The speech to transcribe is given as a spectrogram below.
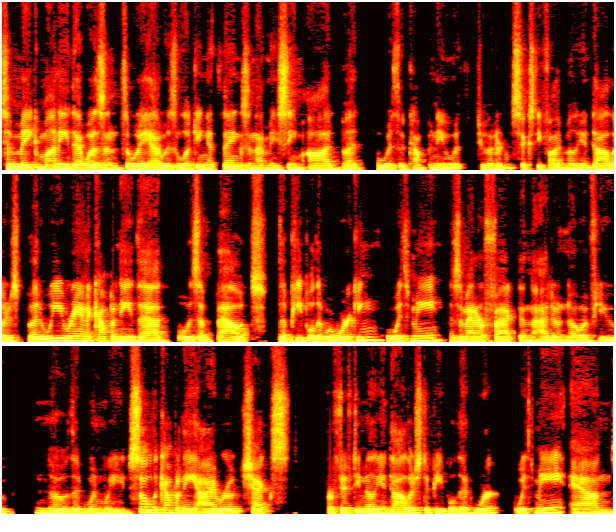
to make money. That wasn't the way I was looking at things. And that may seem odd, but with a company with $265 million. But we ran a company that was about the people that were working with me. As a matter of fact, and I don't know if you know that when we sold the company, I wrote checks for $50 million to people that work with me. And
